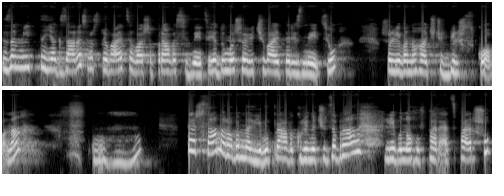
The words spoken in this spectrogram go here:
Замітьте, як зараз розкривається ваша права сідниця. Я думаю, що ви відчуваєте різницю, що ліва нога чуть-чуть більш скована. Угу. Те ж саме робимо на ліву. Праве коліно чуть забрали, ліву ногу вперед спершу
